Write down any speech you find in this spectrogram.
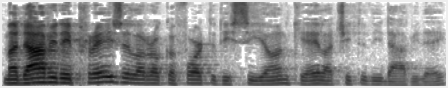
Ma Davide prese la roccaforte di Sion, che è la città di Davide,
